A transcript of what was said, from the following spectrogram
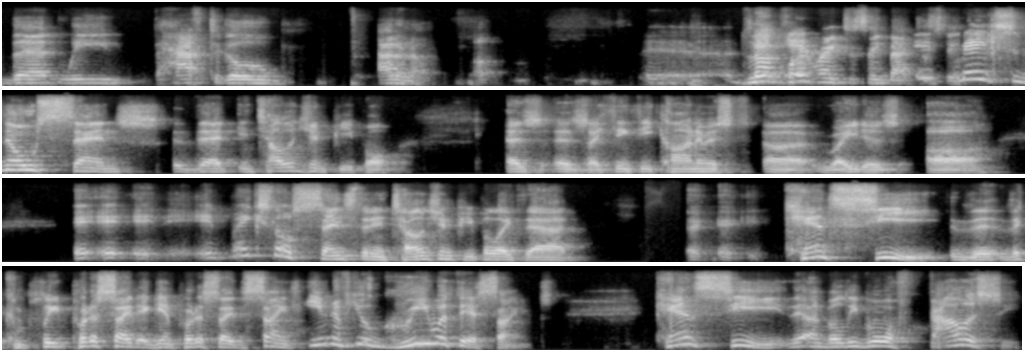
that we have to go, I don't know, uh, it's not it, quite right to say back to It makes no sense that intelligent people, as as I think the economist uh, writers are, it, it, it makes no sense that intelligent people like that uh, uh, can't see the the complete. Put aside again, put aside the science. Even if you agree with their science, can't see the unbelievable fallacy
